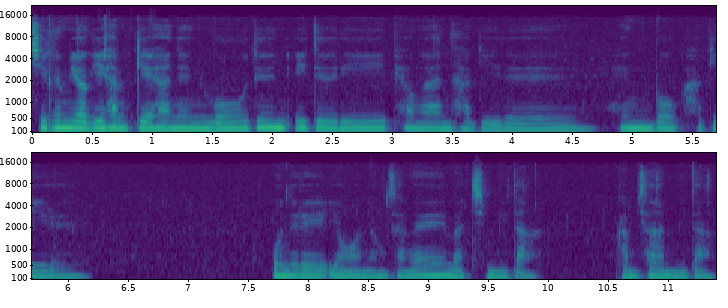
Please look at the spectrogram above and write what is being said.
지금 여기 함께하는 모든 이들이 평안하기를, 행복하기를. 오늘의 영어 명상을 마칩니다. 감사합니다.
